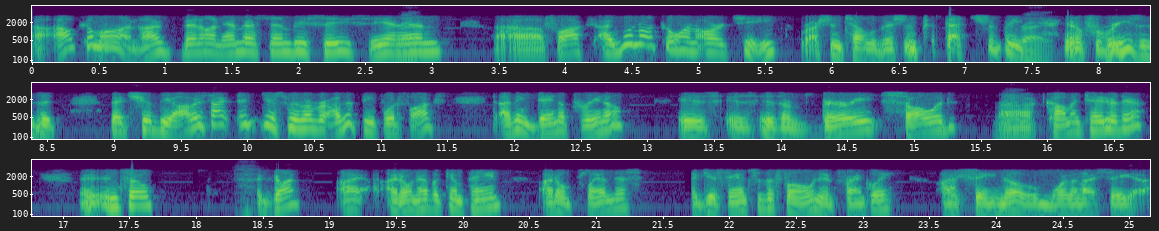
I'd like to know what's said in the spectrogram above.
uh, I'll come on. I've been on MSNBC, CNN. Uh, Fox. I will not go on RT, Russian television, but that should be, Right. you know, for reasons that that should be obvious. I just remember other people at Fox. I think Dana Perino is is is a very solid uh, commentator there, and, and so, uh, John, I I don't have a campaign. I don't plan this. I just answer the phone, and frankly, I say no more than I say yes.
